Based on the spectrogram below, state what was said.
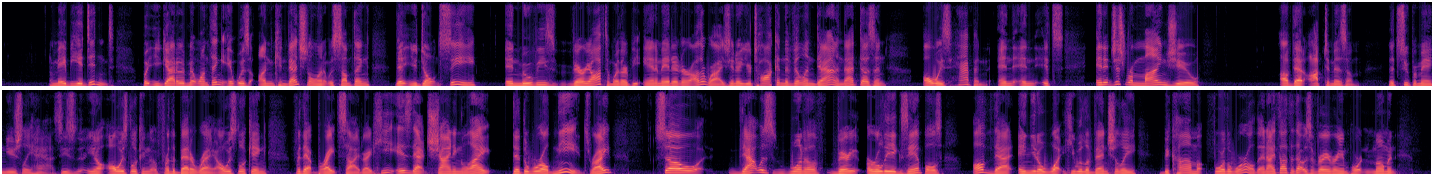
maybe you didn't. But you got to admit one thing: it was unconventional, and it was something that you don't see in movies very often, whether it be animated or otherwise. You know, you're talking the villain down, and that doesn't always happen. And and it's and it just reminds you of that optimism that Superman usually has. He's you know always looking for the better way, always looking for that bright side, right? He is that shining light that the world needs, right? So that was one of the very early examples of that and you know what he will eventually become for the world. And I thought that that was a very very important moment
